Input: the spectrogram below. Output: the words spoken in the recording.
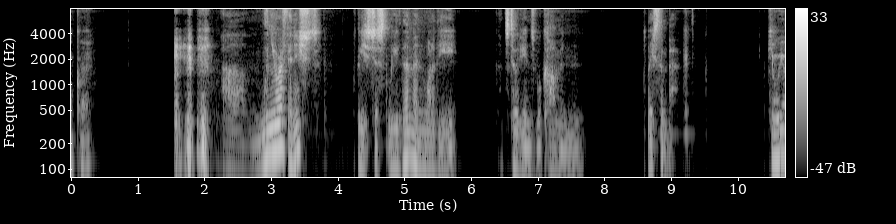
Okay. When you are finished, please just leave them, and one of the custodians will come and place them back. Can we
